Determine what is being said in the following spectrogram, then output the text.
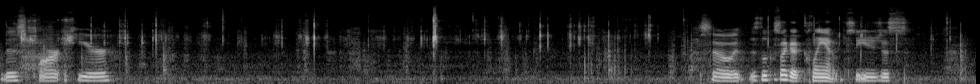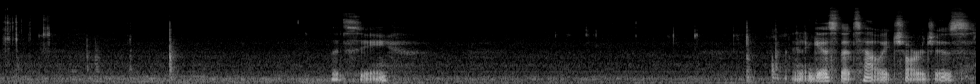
this part here. So it, looks like a clamp, so you just, let's see. And I guess that's how it charges.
